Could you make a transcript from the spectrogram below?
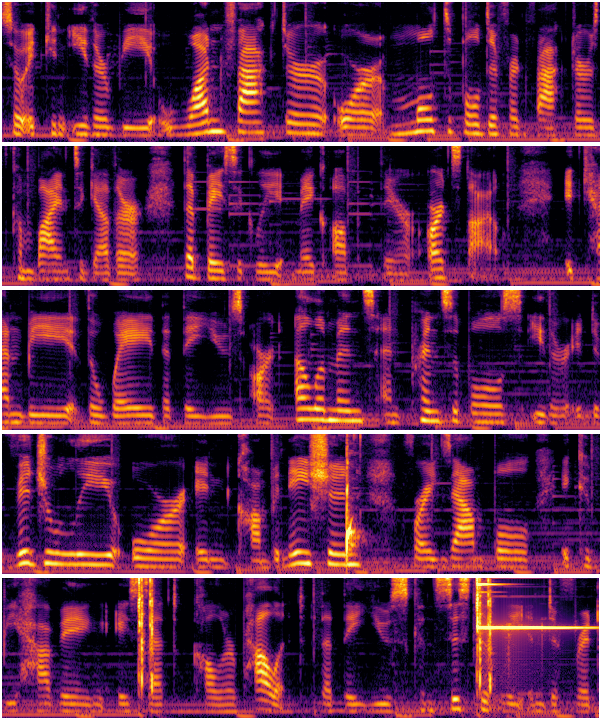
So it can either be one factor or multiple different factors combined together that basically make up their art style. It can be the way that they use art elements and principles either individually or in combination. For example, it could be having a set color palette that they use consistently in different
